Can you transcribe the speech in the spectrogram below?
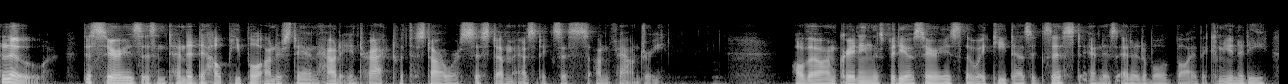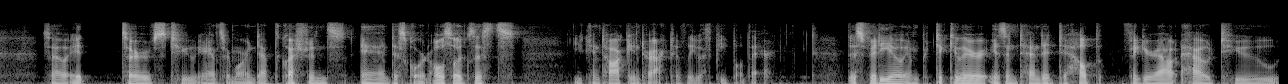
Hello! This series is intended to help people understand how to interact with the Star Wars system as it exists on Foundry. Although I'm creating this video series, the wiki does exist and is editable by the community, so it serves to answer more in-depth questions, and Discord also exists. You can talk interactively with people there. This video in particular is intended to help figure out how to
